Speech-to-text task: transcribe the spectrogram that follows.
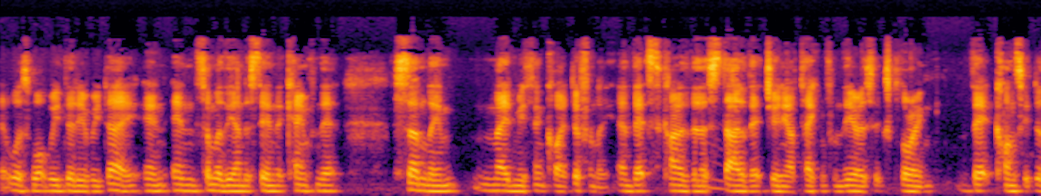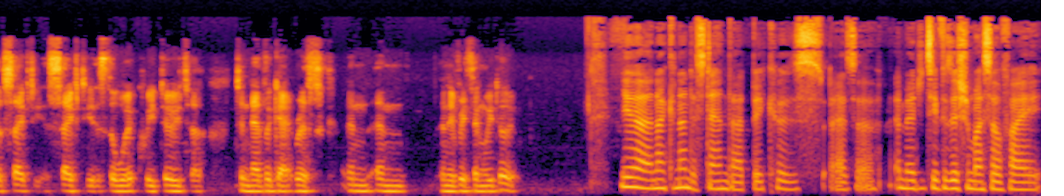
It was what we did every day. And and some of the understanding that came from that suddenly made me think quite differently. And that's kind of the mm. start of that journey I've taken from there is exploring that concept of safety. Safety is the work we do to to navigate risk in, in, in everything we do. Yeah, and I can understand that because as a emergency physician myself, I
